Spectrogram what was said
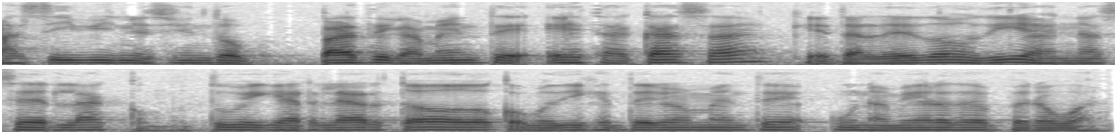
así viene siendo prácticamente esta casa, que tardé dos días en hacerla, como tuve que arreglar todo, como dije anteriormente, una mierda, pero bueno.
